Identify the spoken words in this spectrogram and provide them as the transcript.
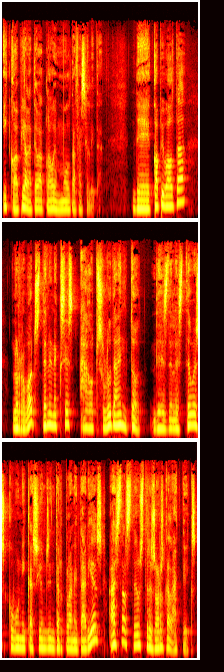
i copia la teva clau amb molta facilitat. De cop i volta, els robots tenen accés a absolutament tot, des de les teues comunicacions interplanetàries fins als teus tresors galàctics.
